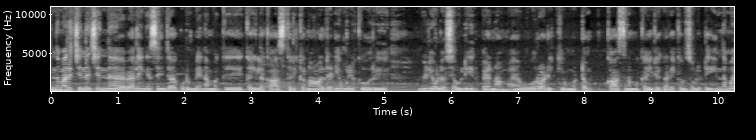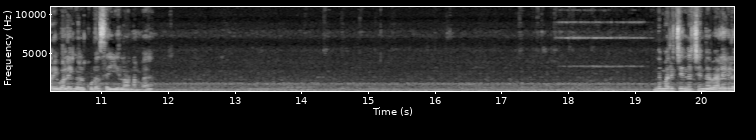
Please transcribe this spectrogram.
இந்த மாதிரி சின்ன சின்ன வேலைங்க செஞ்சால் கூடமே நமக்கு கையில் காசு கிடைக்கும். நான் ஆல்ரெடி உங்களுக்கு ஒரு வீடியோவில் சொல்லியிருப்பேன் நம்ம. ஓரம் அடிக்க மட்டும் காசு நம்ம கையில் கிடைக்கும்னு சொல்லிட்டு இந்த மாதிரி வேலைகள் கூட செய்யலாம் நம்ம. இந்த மாதிரி சின்ன சின்ன வேலைகளை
